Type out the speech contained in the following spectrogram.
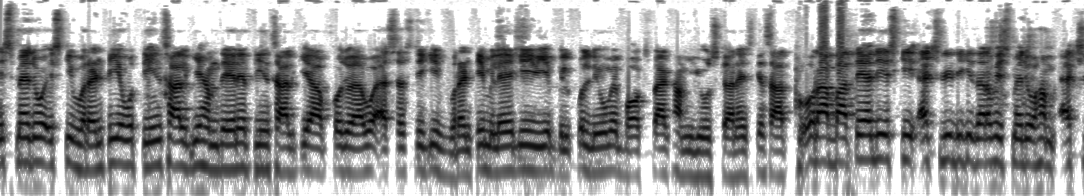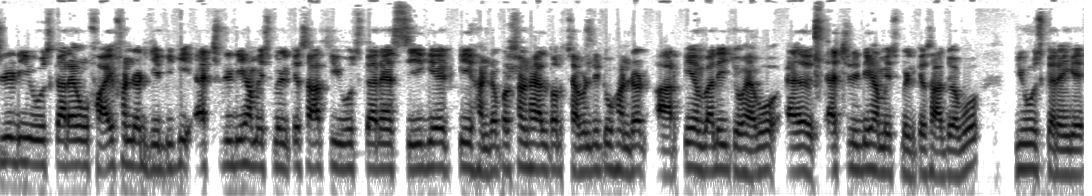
इसमें जो इसकी वारंटी है, वो तीन साल की हम दे रहे हैं, तीन साल की आपको जो है वो एसएसडी की वारंटी मिलेगी। ये बिल्कुल न्यू में बॉक्स पैक हम यूज़ कर रहे हैं इसके साथ। और आप बातें हैं जी, इसकी एचडीडी की तरफ़ इसमें जो हम एचडीडी यूज़ कर रहे हैं, वो फाइव हंड्रेड की एचडीडी हम इस बिल्ड के साथ यूज़ कर रहे हैं। सी गेट की हंड्रेड हेल्थ और सेवेंटी टू वाली जो है वो एचडीडी हम इस बिल्ड के साथ जो है वो यूज़ करेंगे।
